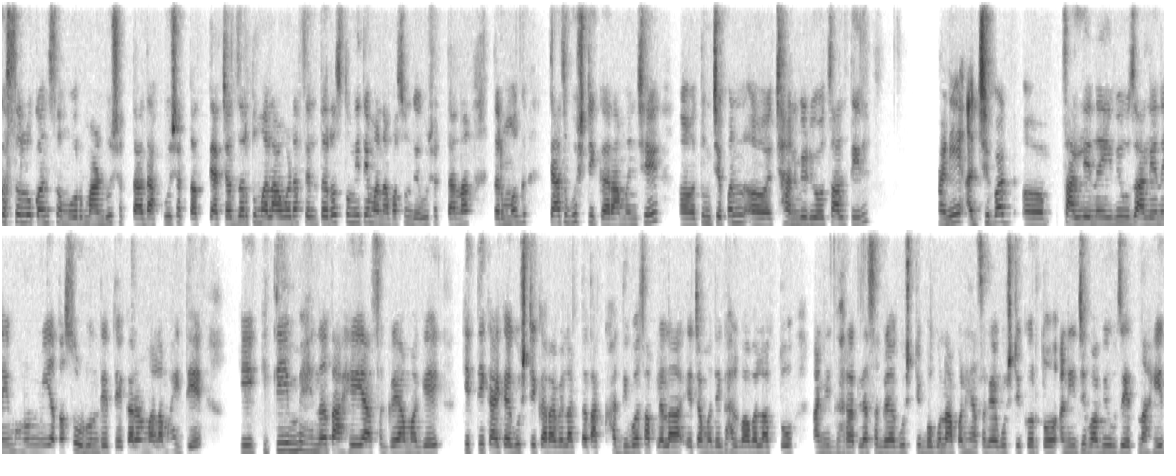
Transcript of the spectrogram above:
कसं लोकांसमोर मांडू शकता दाखवू शकता. त्याच्यात जर तुम्हाला आवड असेल तरच तुम्ही ते मनापासून देऊ शकता ना. तर मग त्याच गोष्टी करा. म्हणजे तुमचे पण छान व्हिडिओ चालतील. आणि अजिबात चालले नाही व्ह्यूज आले नाही म्हणून मी आता सोडून देते. कारण मला माहितीये की किती मेहनत आहे या सगळ्यामागे. किती काय काय गोष्टी कराव्या लागतात. अख्खा दिवस आपल्याला याच्यामध्ये घालवावा लागतो. आणि घरातल्या सगळ्या गोष्टी बघून आपण ह्या सगळ्या गोष्टी करतो. आणि जेव्हा व्ह्यूज येत नाहीत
